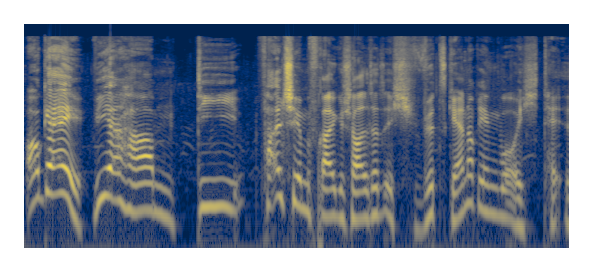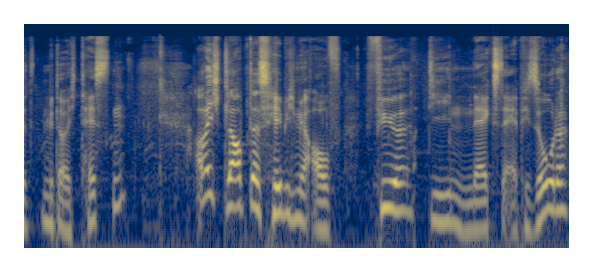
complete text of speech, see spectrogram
Okay, wir haben die Fallschirme freigeschaltet. Ich würde es gerne noch irgendwo euch mit euch testen. Aber ich glaube, das hebe ich mir auf für die nächste Episode.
